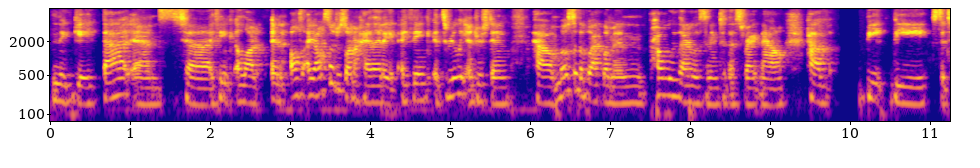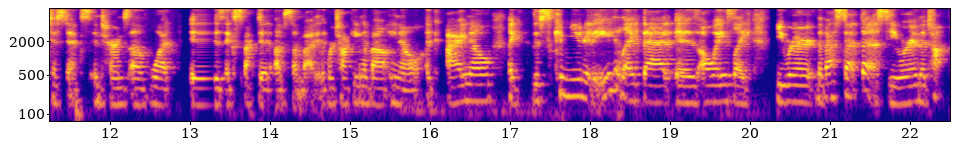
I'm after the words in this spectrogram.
negate that. And to, I think a lot, and also, I also just want to highlight, I think it's really interesting how most of the Black women probably that are listening to this right now have beat the statistics in terms of what is expected of somebody. Like we're talking about, you know, like I know like this community like that is always like you were the best at this, you were in the top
